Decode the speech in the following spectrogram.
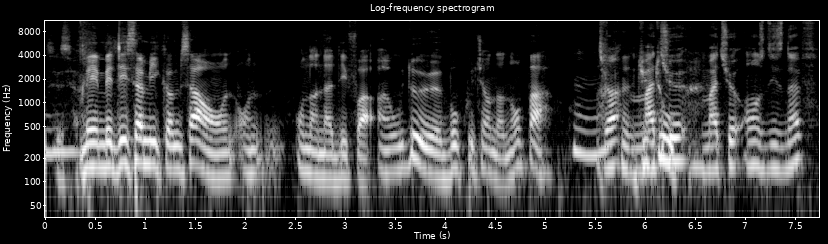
Ça. Mais, mais des amis comme ça, on, on- on en a des fois un ou deux. Beaucoup de gens n'en ont pas. Mm. Tu vois, Du Matthieu, Matthieu 11, 19.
